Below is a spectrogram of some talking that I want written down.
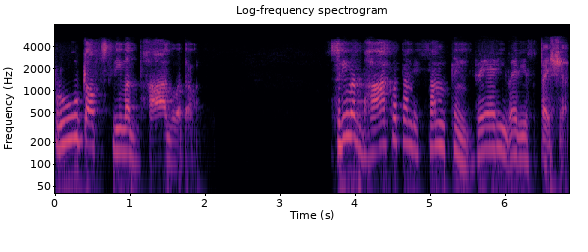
fruit of Srimad Bhagavatam. Srimad Bhagavatam is something very, very special.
